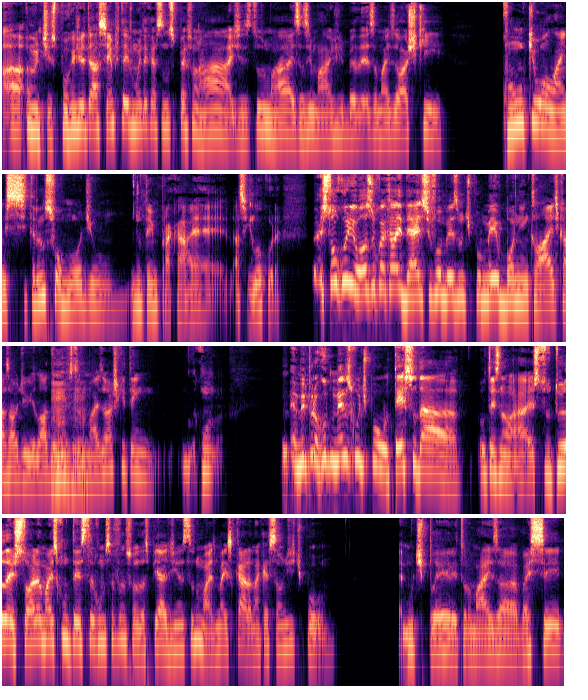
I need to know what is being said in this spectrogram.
ah, antes, porque GTA sempre teve muita questão dos personagens e tudo mais, as imagens, beleza, mas eu acho que como que o online se transformou de um, de um tempo pra cá é, assim, loucura. Estou curioso com aquela ideia de se for mesmo, tipo, meio Bonnie and Clyde, casal de ladrões e Uhum. tudo mais, eu acho que tem... com- eu me preocupo menos com, tipo, o texto da... O texto não, a estrutura da história, mas com o texto como você funciona, das piadinhas e tudo mais. Mas, cara, na questão de, tipo, é, multiplayer e tudo mais, ah, vai ser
